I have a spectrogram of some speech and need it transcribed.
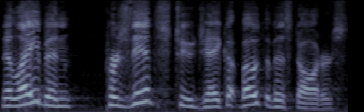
Now, Laban presents to Jacob both of his daughters.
